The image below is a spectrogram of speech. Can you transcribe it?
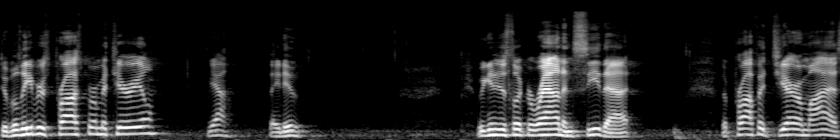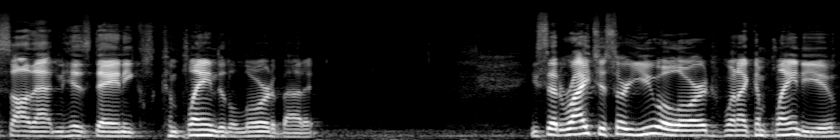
Do believers prosper material? Yeah, they do. We can just look around and see that. The prophet Jeremiah saw that in his day and he complained to the Lord about it. He said, Righteous are you, O Lord, when I complain to you,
